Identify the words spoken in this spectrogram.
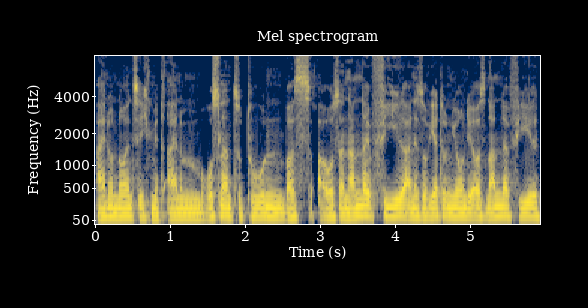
91 mit einem Russland zu tun, was auseinanderfiel, eine Sowjetunion, die auseinanderfiel,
